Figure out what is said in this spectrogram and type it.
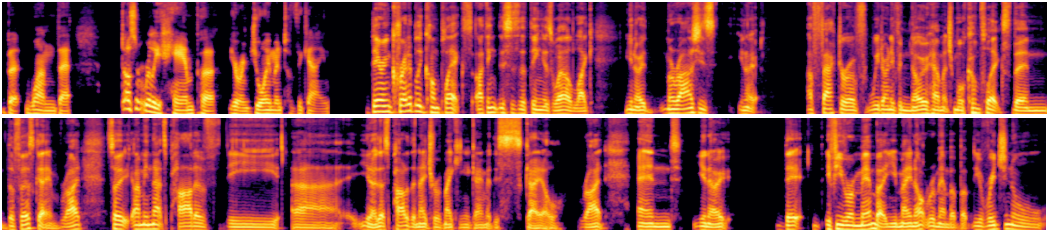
but one that doesn't really hamper your enjoyment of the game. They're incredibly complex. I think this is the thing as well. Like, you know, Mirage is, you know, a factor of we don't even know how much more complex than the first game, right? So, I mean, that's part of the, uh, you know, that's part of the nature of making a game at this scale, right? And, you know, there, if you remember, you may not remember, but the original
